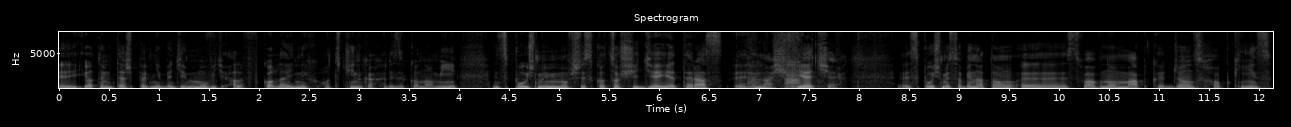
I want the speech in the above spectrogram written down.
y, i o tym też pewnie będziemy mówić, ale w kolejnych odcinkach ryzykonomii. Więc spójrzmy mimo wszystko, co się dzieje teraz y, na świecie. Spójrzmy sobie na tą e, sławną mapkę Johns Hopkins.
